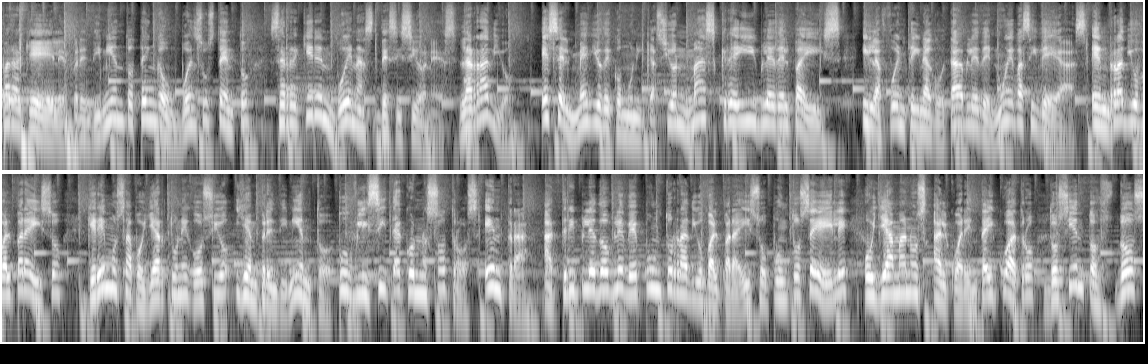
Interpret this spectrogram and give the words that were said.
Para que el emprendimiento tenga un buen sustento, se requieren buenas decisiones. La radio es el medio de comunicación más creíble del país y la fuente inagotable de nuevas ideas. En Radio Valparaíso queremos apoyar tu negocio y emprendimiento. Publicita con nosotros. Entra a www.radiovalparaíso.cl o llámanos al 44 202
